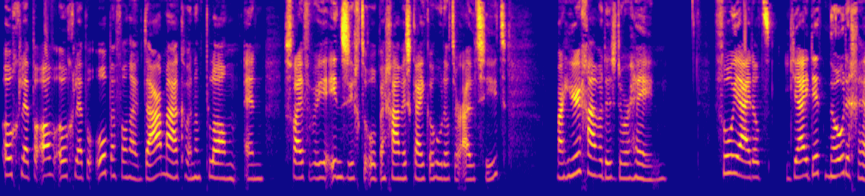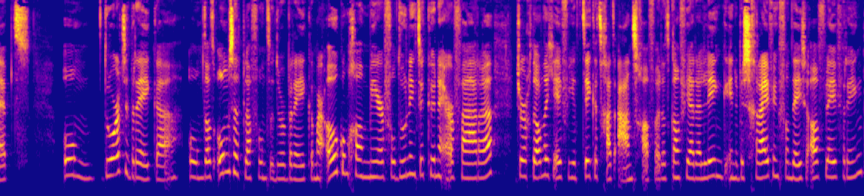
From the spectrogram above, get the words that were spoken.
Oogkleppen af, oogkleppen op en vanuit daar maken we een plan en schrijven we je inzichten op en gaan we eens kijken hoe dat eruit ziet. Maar hier gaan we dus doorheen. Voel jij dat jij dit nodig hebt om door te breken, om dat omzetplafond te doorbreken, maar ook om gewoon meer voldoening te kunnen ervaren, zorg dan dat je even je ticket gaat aanschaffen. Dat kan via de link in de beschrijving van deze aflevering.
